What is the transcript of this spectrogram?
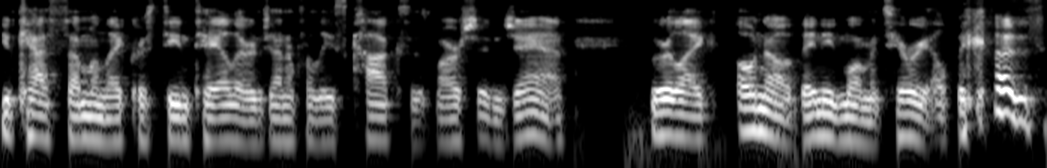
you cast someone like Christine Taylor and Jennifer Elise Cox as Marcia and Jan, we were like, oh no, they need more material because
